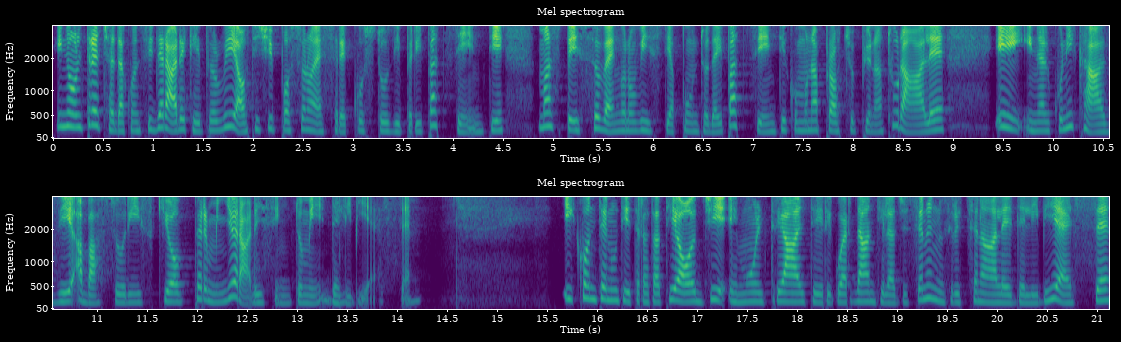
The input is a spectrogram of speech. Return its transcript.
Inoltre c'è da considerare che i probiotici possono essere costosi per i pazienti, ma spesso vengono visti appunto dai pazienti come un approccio più naturale e in alcuni casi a basso rischio per migliorare i sintomi dell'IBS. I contenuti trattati oggi e molti altri riguardanti la gestione nutrizionale dell'IBS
